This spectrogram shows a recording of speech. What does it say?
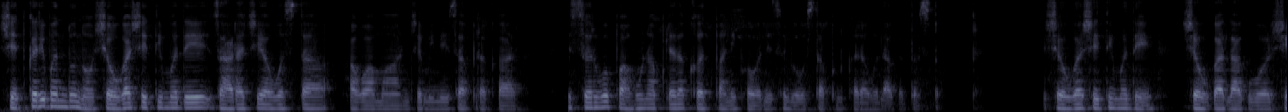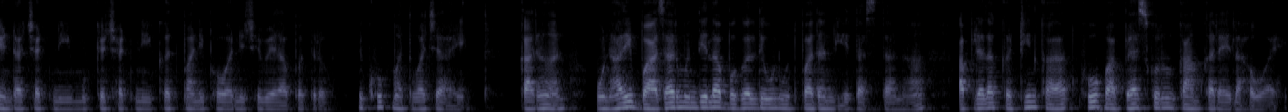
शेतकरी बंधूंनो शेवगा शेतीमध्ये झाडाची अवस्था हवामान जमिनीचा प्रकार हे सर्व पाहून आपल्याला खत पाणी फवारणीचं व्यवस्थापन करावं लागत असतं. शेवगा शेतीमध्ये शेवगा लागवड शेंडा छाटणी मुख्य छाटणी खत पाणी फवारणीचे वेळापत्रक हे खूप महत्त्वाचे आहे. कारण उन्हाळी बाजारमंदीला बगल देऊन उत्पादन घेत असताना आपल्याला कठीण काळात खूप अभ्यास करून काम करायला हवं आहे.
